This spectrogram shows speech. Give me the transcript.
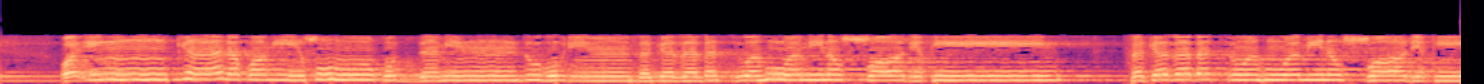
وإن كان قميصه قد من دبر فكذبت وهو من الصادقين فكذبت وهو من الصادقين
